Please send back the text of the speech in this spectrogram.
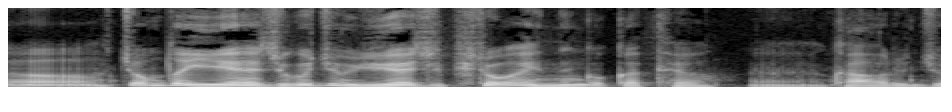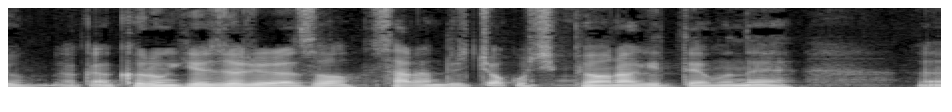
어, 좀 더 이해해주고 좀 유해질 필요가 있는 것 같아요. 예, 가을은 좀 약간 그런 계절이라서 사람들이 조금씩 변하기 때문에, 예,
